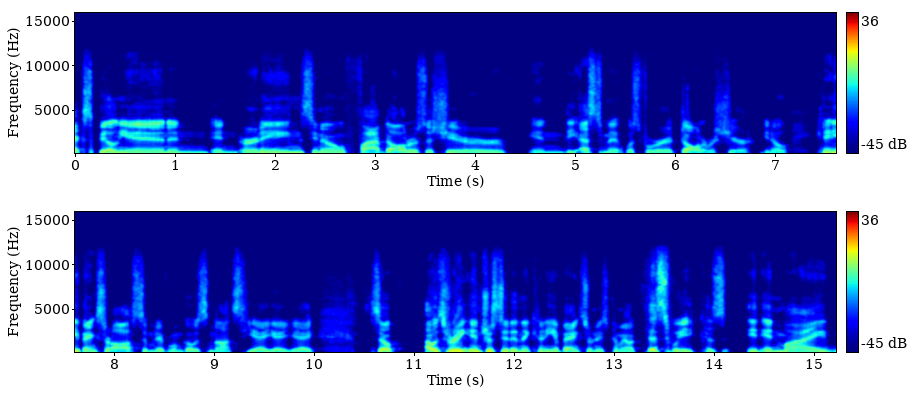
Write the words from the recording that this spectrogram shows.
X billion in in earnings. You know, five dollars a share. In the estimate was for a dollar a share. You know, Canadian banks are awesome, and everyone goes nuts. Yeah, yeah, yeah. So I was very interested in the Canadian banks earnings coming out this week because in, in my,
